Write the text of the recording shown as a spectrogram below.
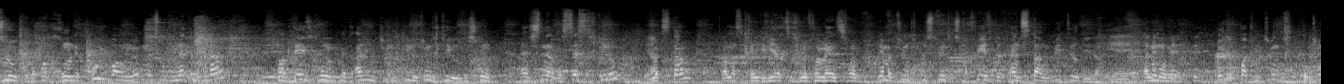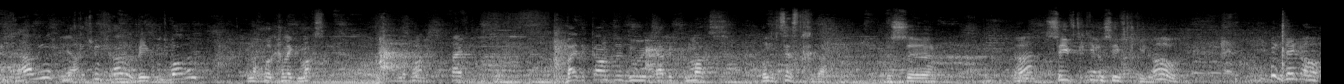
slopen. Dan pak ik gewoon een goede warm-up, net zoals we net hebben gedaan. Pak deze gewoon met alleen 20 kilo, 20 kilo. Dus gewoon even snel, dat is 60 kilo met stang. Anders krijg je reacties weer van mensen van, ja maar 20 plus 20 is toch 40 en stang, wie tilt die dan? En mooi. Weet je, pak je 20, 20 herhalingen, nog 20 herhalingen, ben je goed warm. En dan gooi ik gelijk max. Max 50. Bij de kanten doe ik, heb ik max 160 gedaan. Dus eh 70 kilo, 70 kilo. Oh. Ik denk al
